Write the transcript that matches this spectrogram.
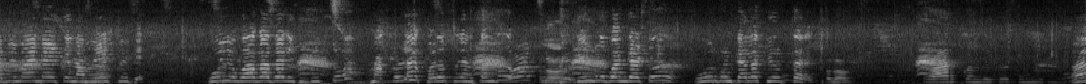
ಅಭಿಮಾನ ಐತೆ ನಮ್ಮ ಮೇಷ್ಟ್ರಿಗೆ. ಕೂಲಿ ಹೋಗೋದಾಗ ಬಿಟ್ಟು ಮಕ್ಕಳ ಕಳಿಸ್ಲಿ ಅಂತಂದು ತಿಂಗಳು ಬಂದಟ್ಟು ಊರ್ಗುಂಟೆಲ್ಲ ತಿರುಗ್ತಾರೆ. ಹಾ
